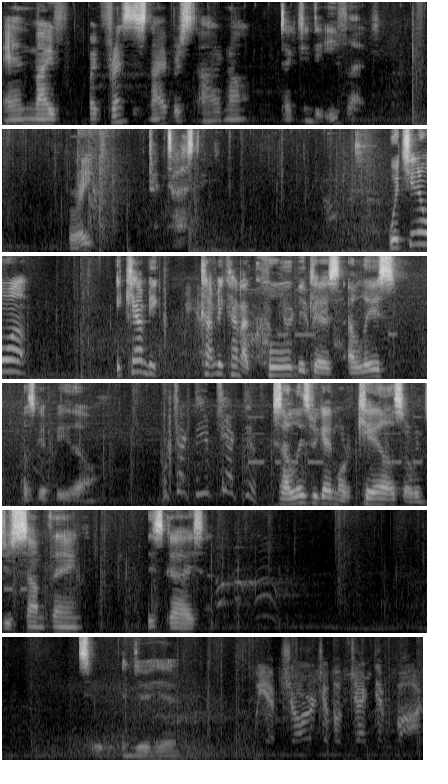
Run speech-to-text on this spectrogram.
And my my friends the snipers are not protecting the E flag. Great. Fantastic. Which you know what? It can be can be kind of cool because at least let's get B though. Protect the objective. So at least we get more kills or we do something. These guys. Let's see what we can do here. We have charge of objective Fox.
